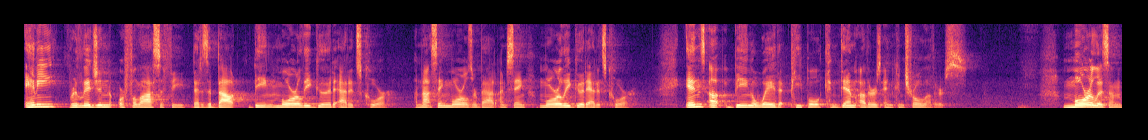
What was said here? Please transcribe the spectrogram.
Any religion or philosophy that is about being morally good at its core, I'm not saying morals are bad, I'm saying morally good at its core, ends up being a way that people condemn others and control others. Moralism,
